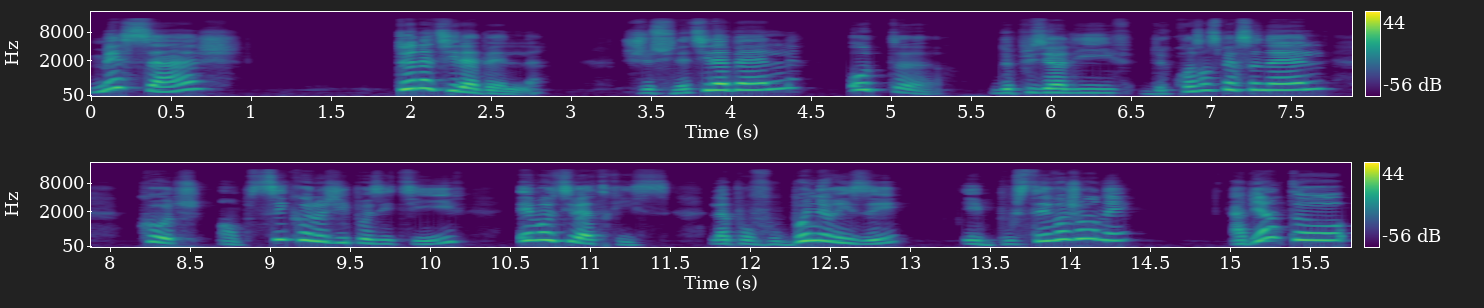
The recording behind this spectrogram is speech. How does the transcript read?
Message de Nathalie Labelle. Je suis Nathalie Labelle, auteur de plusieurs livres de croissance personnelle, coach en psychologie positive et motivatrice, là pour vous bonheuriser et booster vos journées. À bientôt!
